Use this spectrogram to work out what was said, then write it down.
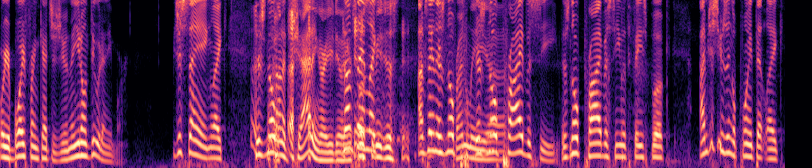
or your boyfriend catches you, and then you don't do it anymore. Just saying, like, there's no. what kind of chatting are you doing? No, I'm saying, be just I'm saying there's no friendly, there's no uh, privacy. There's no privacy with Facebook. I'm just using a point that like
